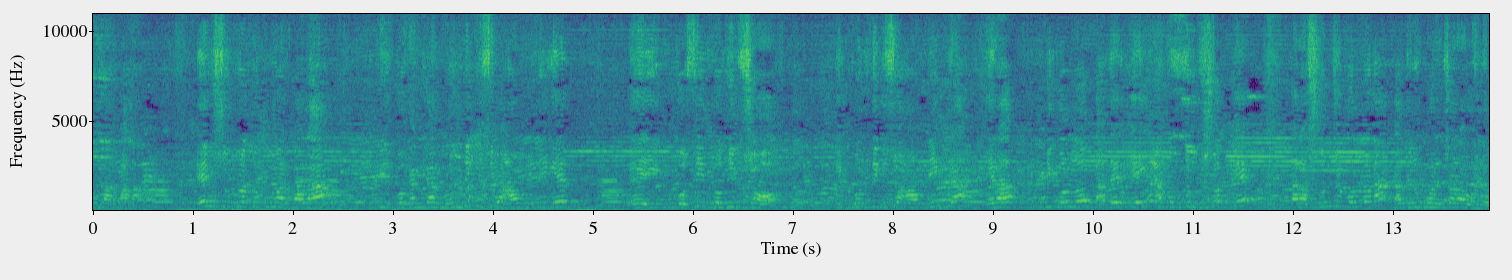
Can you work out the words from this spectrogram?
কুমার বালা। এই সুব্রত কুমার বালা ওখানকার বন্দি কিছু আওয়ামী লীগের এই বসির প্রদীপ সহ। এই বন্দি কিছু আওয়ামী লীগরা এরা কি করল? তাদের এই আনন্দ উৎসবকে তারা সহ্য করল না তাদের উপরে চড়াও হলো।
